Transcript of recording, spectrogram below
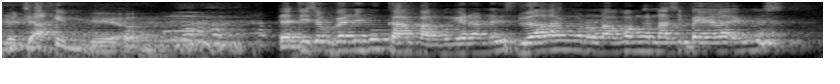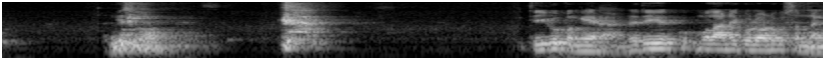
Ya jahim gitu. Jadi sebenarnya itu gampang pengiran itu sudah lah ngono lawang nasi pelek itu. Ini semua. Jadi itu pangeran. Jadi mulai nu seneng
